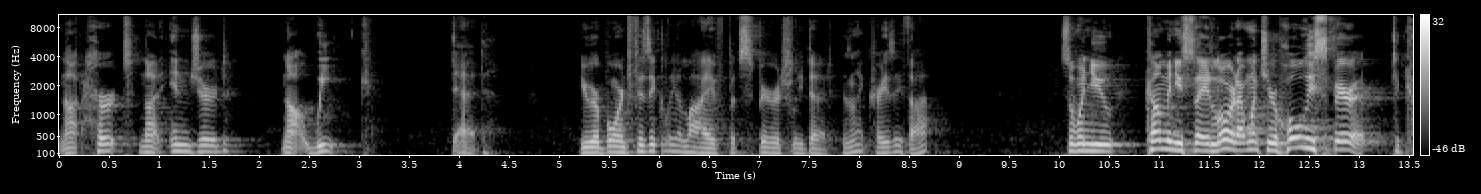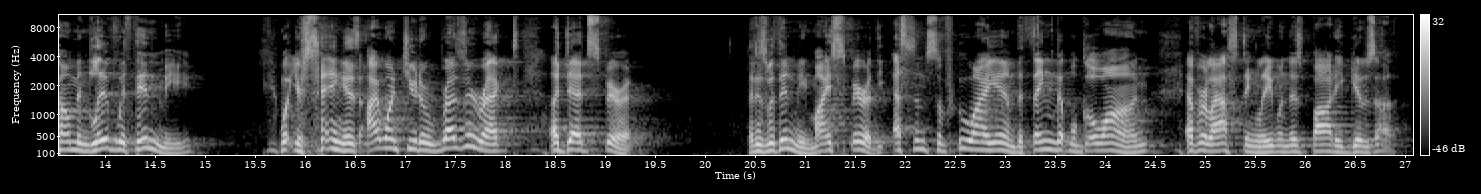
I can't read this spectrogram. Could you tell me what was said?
Not hurt, not injured, not weak. Dead. You are born physically alive, but spiritually dead. Isn't that crazy thought? So when you come and you say, Lord, I want your Holy Spirit to come and live within me, what you're saying is, I want you to resurrect a dead spirit that is within me, my spirit, the essence of who I am, the thing that will go on everlastingly when this body gives up.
